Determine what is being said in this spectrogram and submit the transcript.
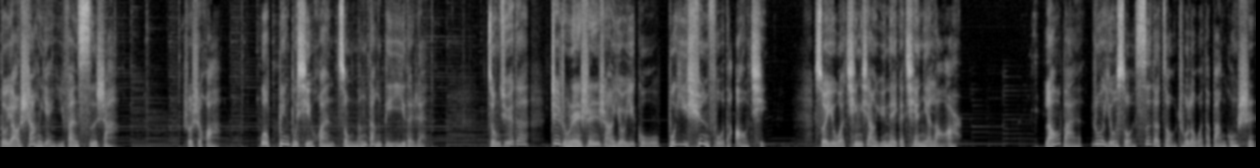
都要上演一番厮杀。说实话，我并不喜欢总能当第一的人，总觉得这种人身上有一股不易驯服的傲气。所以我倾向于那个千年老二。老板若有所思地走出了我的办公室，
